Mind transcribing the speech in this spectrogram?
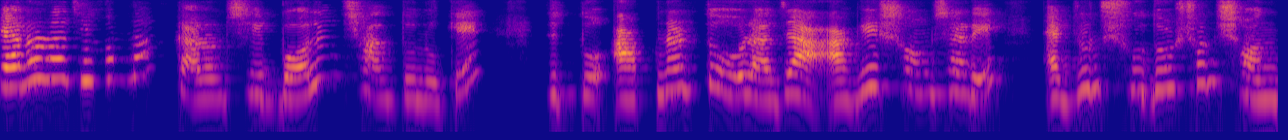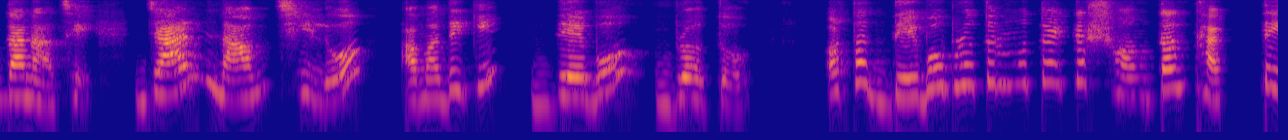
কেন রাজি হন না? কারণ সে বলেন শান্তনুকে যে, তো আপনার তো রাজা আগের সংসারে একজন সুদর্শন সন্তান আছে। যার নাম ছিল আমাদের কি দেবব্রত। অর্থাৎ দেবব্রতের মতো একটা সন্তান থাকতে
